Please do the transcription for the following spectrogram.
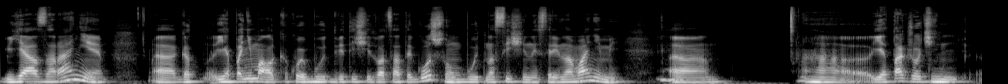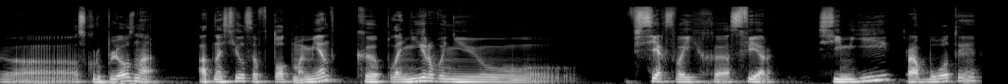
я заранее, э, я понимал, какой будет 2020 год, что он будет насыщенный соревнованиями. Mm-hmm. Я также очень скрупулезно относился в тот момент к планированию всех своих сфер семьи, работы,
